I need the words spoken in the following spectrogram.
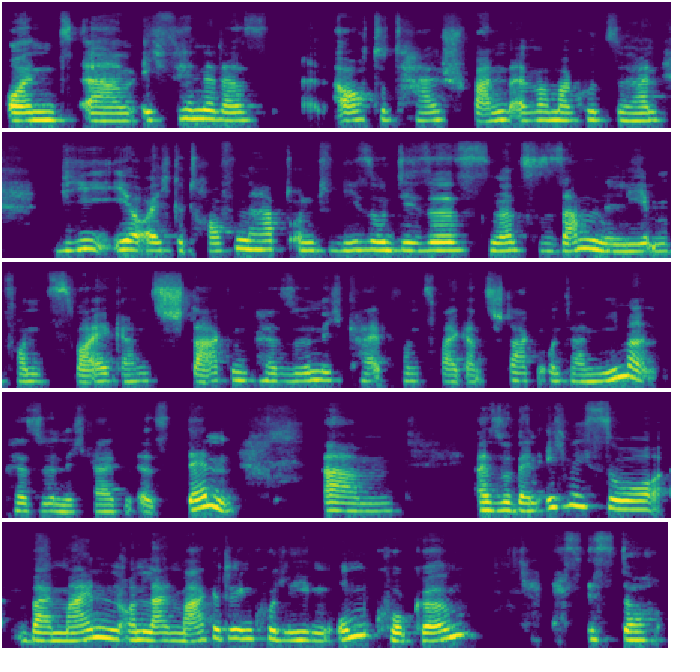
und äh, ich finde das auch total spannend, einfach mal kurz zu hören, wie ihr euch getroffen habt und wie so dieses ne, Zusammenleben von zwei ganz starken Persönlichkeiten, von zwei ganz starken Unternehmerpersönlichkeiten ist. Denn ähm, also wenn ich mich so bei meinen Online-Marketing-Kollegen umgucke, es ist doch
